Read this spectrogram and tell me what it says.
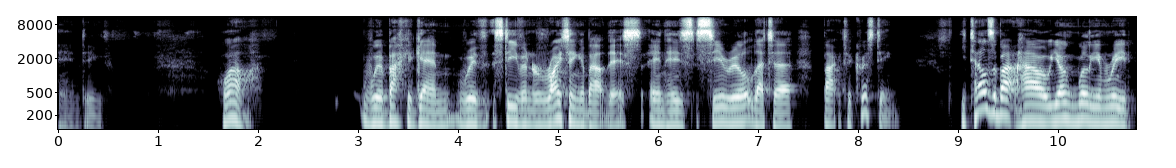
Indeed. Well, we're back again with Stephen writing about this in his serial letter back to Christine. He tells about how young William Reade,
